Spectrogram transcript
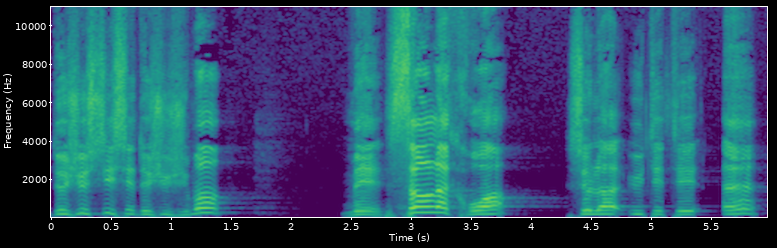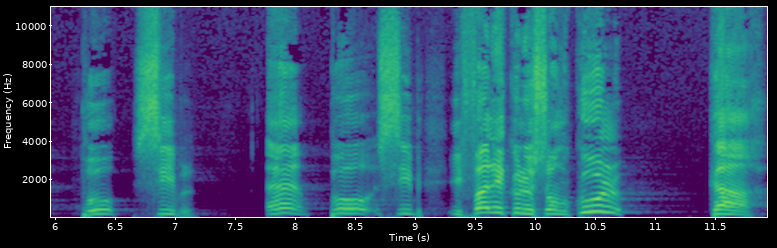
de justice et de jugement, mais sans la croix, cela eût été impossible. Impossible. Il fallait que le sang coule, car,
